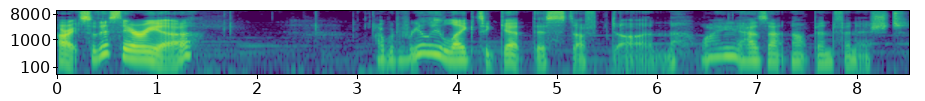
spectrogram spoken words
Alright, so this area, I would really like to get this stuff done. Why has that not been finished?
